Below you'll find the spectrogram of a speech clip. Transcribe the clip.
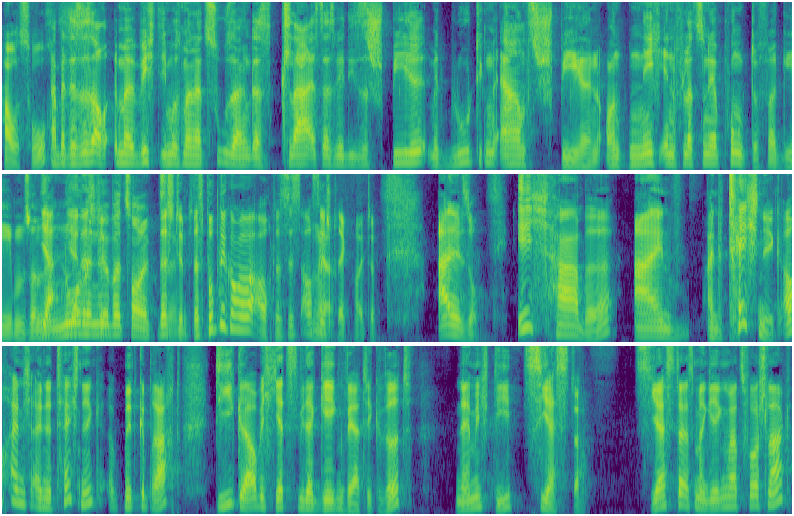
haushoch. Aber das ist auch immer wichtig, muss man dazu sagen, dass klar ist, dass wir dieses Spiel mit blutigem Ernst spielen und nicht inflationär Punkte vergeben, sondern Ja, nur, ja, das wenn wir stimmt. überzeugt Das sind. stimmt. Das Publikum aber auch. Das ist auch sehr Ja. streng heute. Also, ich habe ein, eine Technik, auch eigentlich eine Technik äh, mitgebracht, die, glaube ich, jetzt wieder gegenwärtig wird, nämlich die Siesta. Siesta ist mein Gegenwartsvorschlag.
